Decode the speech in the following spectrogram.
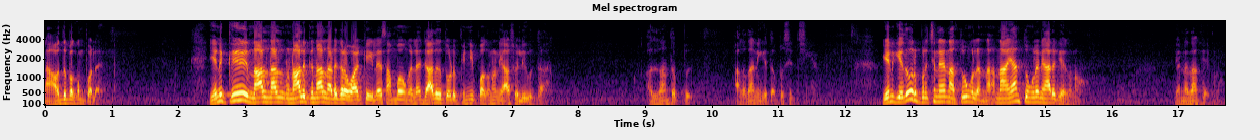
நான் அந்த பக்கம் போல. எனக்கு நாலு நாள் நாளுக்கு நாள் நடக்கிற வாழ்க்கையில் சம்பவங்களில் ஜாதகத்தோடு பின்னி பார்க்கணும்னு யார் சொல்லி கொடுத்தா? அதுதான் தப்பு. அங்கே தான் நீங்கள் தப்பு செஞ்சீங்க. எனக்கு ஏதோ ஒரு பிரச்சனை நான் தூங்கலைன்னா நான் ஏன் தூங்கலைன்னு யாரை கேட்கணும்? என்ன தான் கேட்கணும்.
